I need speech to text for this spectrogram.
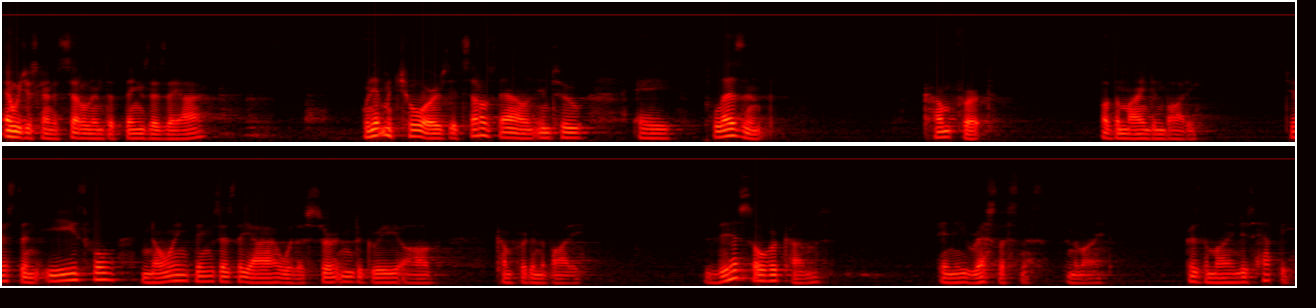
and we just kind of settle into things as they are, when it matures, it settles down into a pleasant comfort of the mind and body. Just an easeful knowing things as they are with a certain degree of comfort in the body. This overcomes any restlessness in the mind because the mind is happy,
